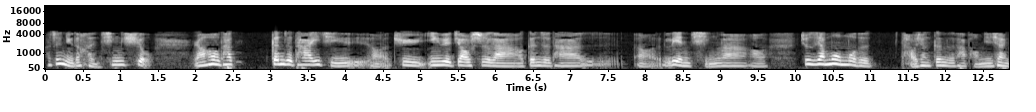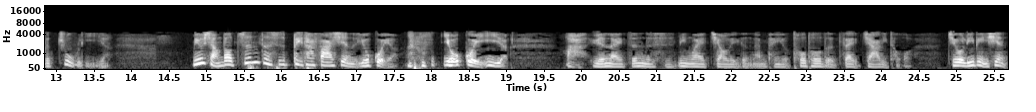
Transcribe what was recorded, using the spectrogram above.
啊，这女的很清秀，然后他跟着他一起啊去音乐教室啦，跟着他啊练琴啦啊，就是这样默默的，好像跟着他旁边像一个助理一样。没有想到，真的是被他发现了，有鬼啊，有诡异啊！啊，原来真的是另外交了一个男朋友，偷偷的在家里头啊。结果李秉宪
